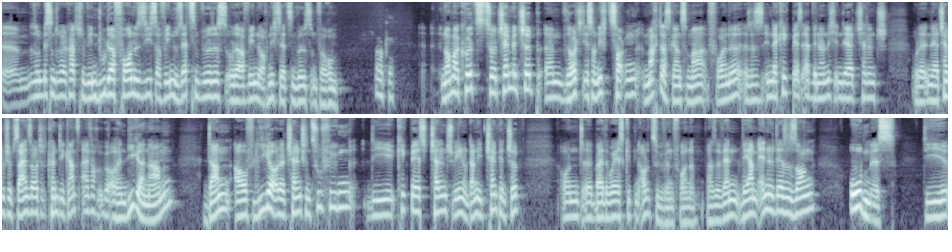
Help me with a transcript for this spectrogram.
ähm, so ein bisschen drüber quatschen, wen du da vorne siehst, auf wen du setzen würdest oder auf wen du auch nicht setzen würdest und warum. Okay. Nochmal kurz zur Championship. Ähm, solltet ihr es noch nicht zocken, macht das Ganze mal, Freunde. Das ist in der Kickbase-App. Wenn ihr noch nicht in der Challenge oder in der Championship sein solltet, könnt ihr ganz einfach über euren Liganamen dann auf Liga oder Challenge hinzufügen, die Kickbase Challenge wählen und dann die Championship. Und äh, by the way, es gibt ein Auto zu gewinnen, Freunde. Also wenn wer am Ende der Saison oben ist, die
